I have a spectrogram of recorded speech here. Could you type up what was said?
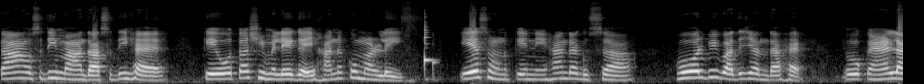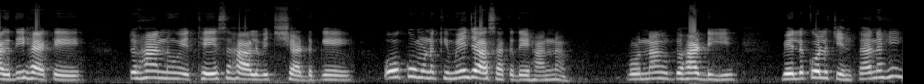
ਤਾਂ ਉਸ ਦੀ ਮਾਂ ਦੱਸਦੀ ਹੈ ਕਿ ਉਹ ਤਾਂ ਸ਼ਿਮਲੇ ਗਏ ਹਨ ਘੁੰਮਣ ਲਈ। ਇਹ ਸੁਣ ਕੇ ਨੇਹਾ ਦਾ ਗੁੱਸਾ ਹੋਰ ਵੀ ਵੱਧ ਜਾਂਦਾ ਹੈ। ਉਹ ਕਹਿਣ ਲੱਗਦੀ ਹੈ ਕਿ ਤੁਹਾਨੂੰ ਇੱਥੇ ਇਸ ਹਾਲ ਵਿੱਚ ਛੱਡ ਕੇ ਉਹ ਘੁੰਮਣ ਕਿਵੇਂ ਜਾ ਸਕਦੇ ਹਨ? ਉਹਨਾਂ ਨੂੰ ਤੁਹਾਡੀ ਬਿਲਕੁਲ ਚਿੰਤਾ ਨਹੀਂ?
